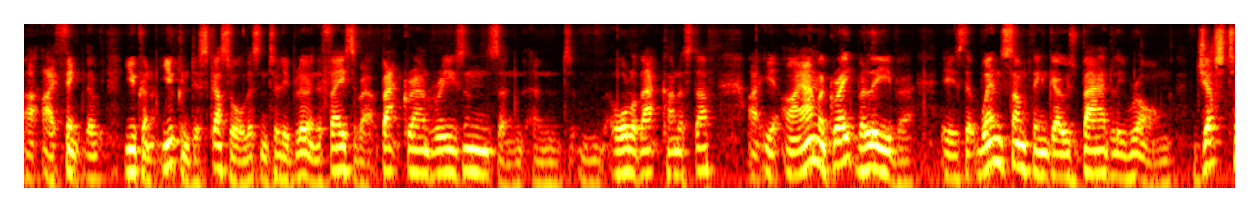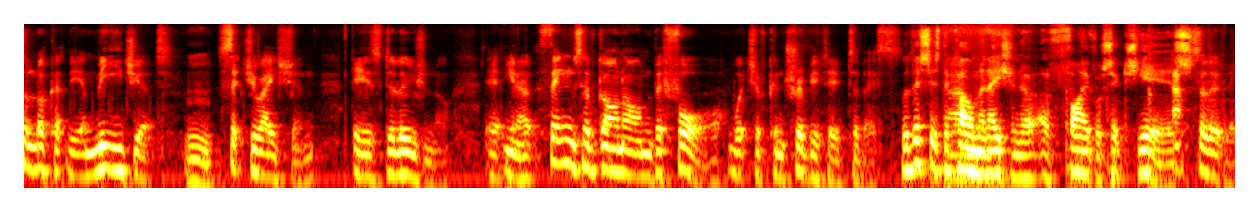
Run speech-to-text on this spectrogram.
uh, I I think that you can you can discuss all this until you're blue in the face about background reasons and and all of that kind of stuff. I, I am a great believer is that when something goes badly wrong, just to look at the immediate Mm. situation is delusional. Uh, you know, things have gone on before which have contributed to this. Well, this is the culmination of, of five or six years Absolutely.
